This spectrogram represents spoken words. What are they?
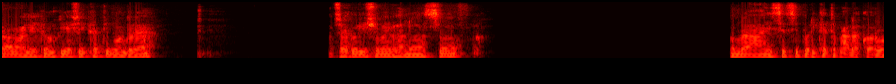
আসসালামু আলাইকুম, প্রিয় শিক্ষার্থী বন্ধুরা। আশা করি সবাই ভালো আছো। তোমরা এসএসসি পরীক্ষাতে ভালো করো।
